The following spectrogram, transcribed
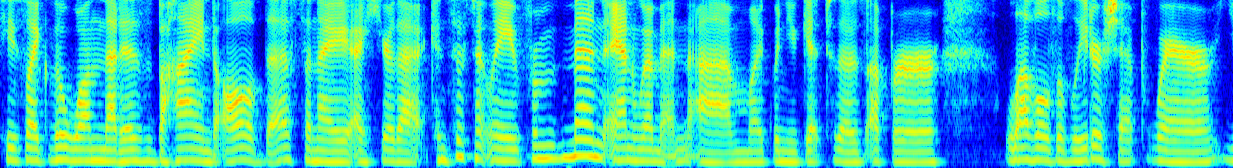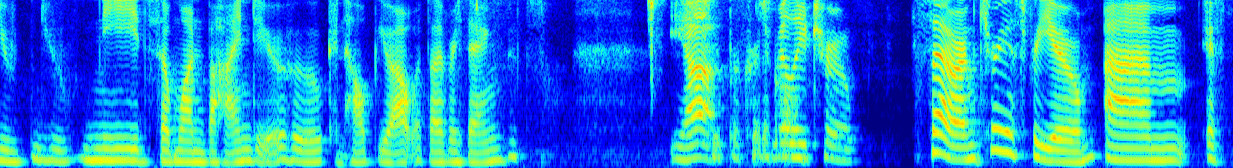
he's like the one that is behind all of this, and I, I hear that consistently from men and women. Um, like when you get to those upper levels of leadership where you you need someone behind you who can help you out with everything. It's yeah, super critical. It's really true. So I'm curious for you. Um, if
